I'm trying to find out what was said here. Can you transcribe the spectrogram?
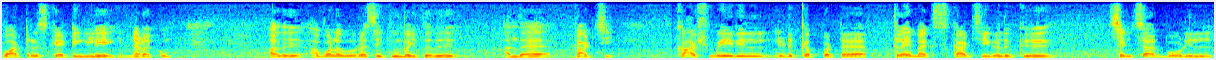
வாட்டர் ஸ்கேட்டிங்கிலே நடக்கும். அது அவ்வளவு ரசிக்கும் வைத்தது அந்த காட்சி. காஷ்மீரில் எடுக்கப்பட்ட கிளைமேக்ஸ் காட்சிகளுக்கு சென்சார் போர்டில்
